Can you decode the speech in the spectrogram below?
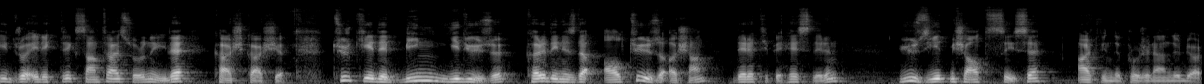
hidroelektrik santral sorunu ile karşı karşıya. Türkiye'de 1700'ü, Karadeniz'de 600'ü aşan dere tipi HES'lerin 176'sı ise Artvin'de projelendiriliyor.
